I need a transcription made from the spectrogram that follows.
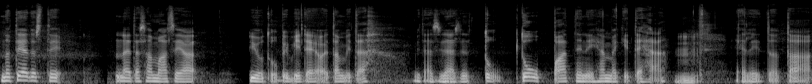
No tietysti näitä samaisia YouTube-videoita, mitä, mitä sinä sinne tuuppaat, niin niinhän mekin tehdään. Mm. Eli tota,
